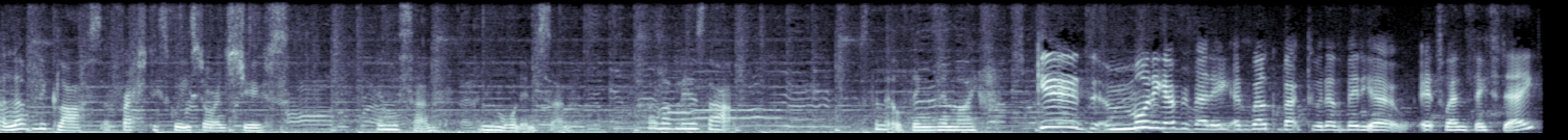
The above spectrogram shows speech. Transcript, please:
A lovely glass of freshly squeezed orange juice in the sun, in the morning sun. How lovely is that? Just the little things in life. Good morning everybody and welcome back to another video. It's Wednesday today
